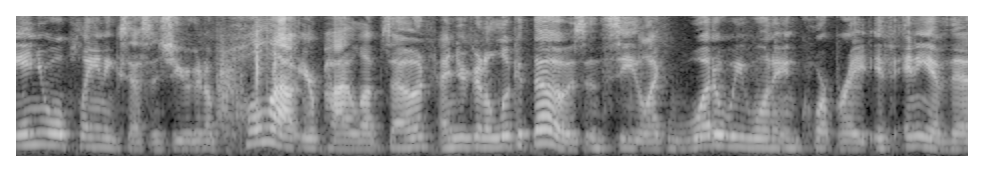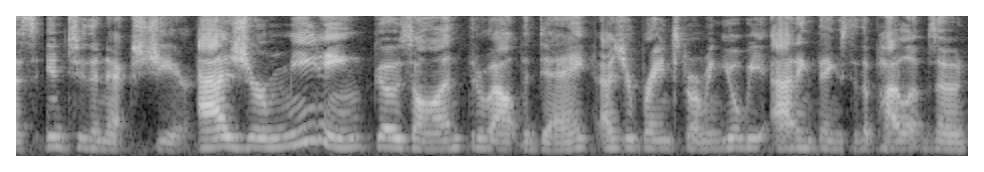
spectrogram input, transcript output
annual planning session. So you're going to pull out your pile up zone and you're going to look at those and see like, what do we want to incorporate, if any of this, into the next year? As your meeting goes on throughout the day, as you're brainstorming, you'll be adding things to the pile up zone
